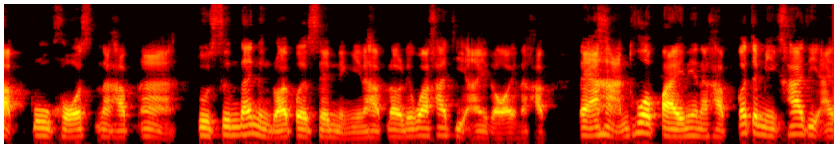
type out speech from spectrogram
กับกลูโคสนะครับอ่าดูดซึมได้ 100%อย่างนี้นะครับ เราเรียกว่าค่า GI 100นะครับ แต่อาหารทั่วไปเนี่ยนะครับ ก็จะมีค่า GI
